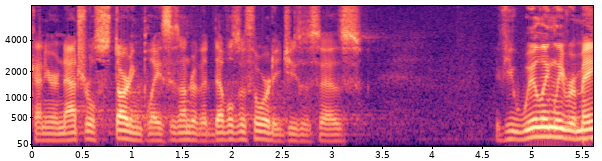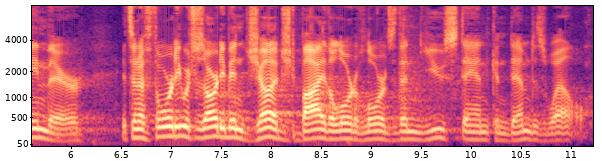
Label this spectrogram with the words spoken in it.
Kind of your natural starting place is under the devil's authority, Jesus says. If you willingly remain there, it's an authority which has already been judged by the Lord of Lords, then you stand condemned as well.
